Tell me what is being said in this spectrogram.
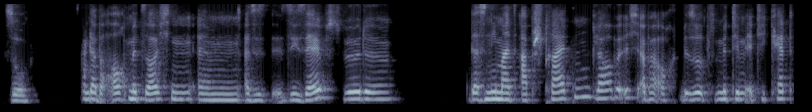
So. Und aber auch mit solchen, ähm, also sie selbst würde das niemals abstreiten, glaube ich, aber auch so mit dem Etikett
